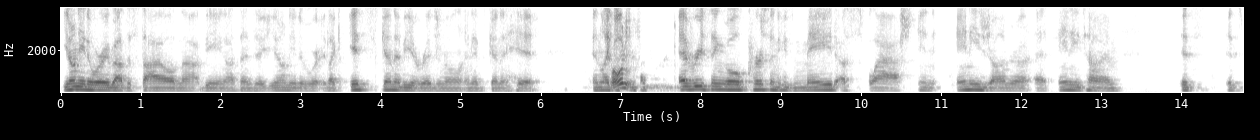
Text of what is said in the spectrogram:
you don't need to worry about the style not being authentic. You don't need to worry like it's gonna be original and it's gonna hit. And like totally. every single person who's made a splash in any genre at any time, it's it's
